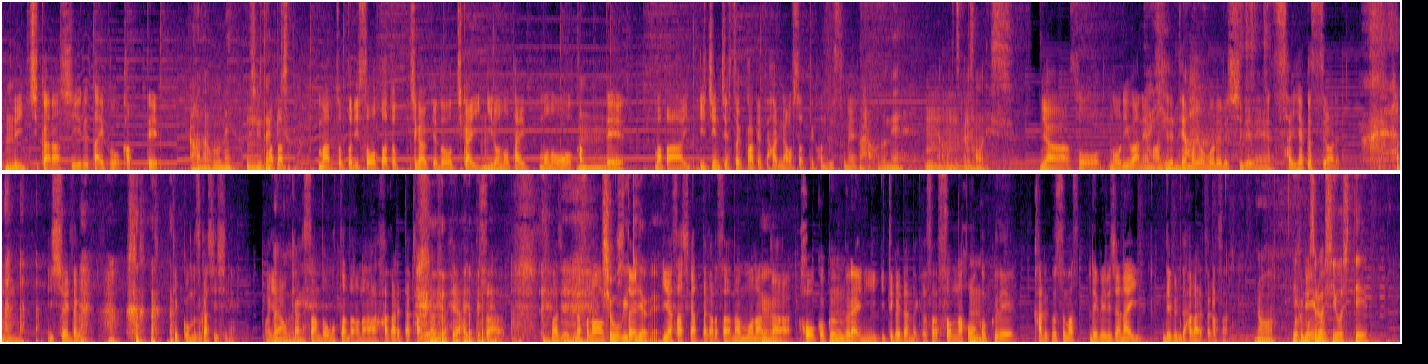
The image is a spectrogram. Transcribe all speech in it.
うん。で一からシールタイプを買ってああなるほどね。うん。シールタイプにしたまあちょっと理想とはちょっと違うけど近い色のタイプものを買って、また1日2日かけて貼り直したって感じですね、なるほどね、うん。いやお疲れ様です。いやーそう。糊はねマジで手も汚れるしでね最悪っすよあれ、うん、一生やりたくない。結構難しいしね。いや、ね。お客さんどう思ったんだろうな。剥がれた壁紙の部屋入ってさ マジで。なその衝撃だよね。人優しかったからさ何もなんか報告ぐらいに言ってくれたんだけどさ、そんな報告で軽く済ますレベルじゃないレベルで剥がれてたからさ、ああ。えクレーム。もうそれは使用して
